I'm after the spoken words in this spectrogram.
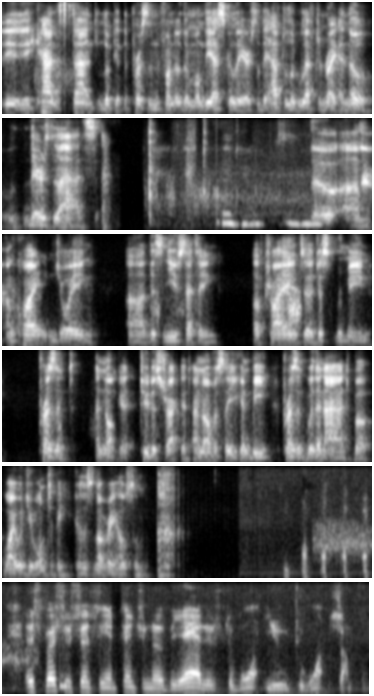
they, they can't stand to look at the person in front of them on the escalator, so they have to look left and right and oh, there's the ads. Mhm. Mhm. So um, I'm quite enjoying uh, this new setting of trying to just remain present and not get too distracted. And obviously, you can be present with an ad, but why would you want to be? Because it's not very wholesome. Especially since the intention of the ad is to want you to want something.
